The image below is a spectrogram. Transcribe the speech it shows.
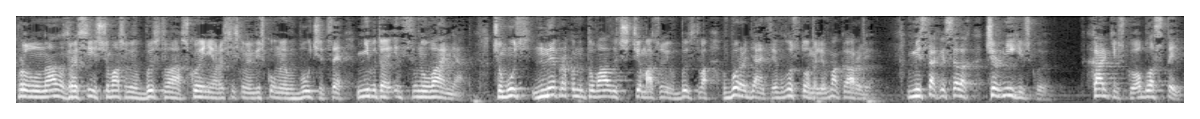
пролунало з Росії, що масові вбивства, скоєні російськими військовими в Бучі, це нібито інсценування. Чомусь не прокоментували ще масові вбивства в Бородянці, в Гостомелі, в Макарові, в містах і селах Чернігівської, Харківської областей.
